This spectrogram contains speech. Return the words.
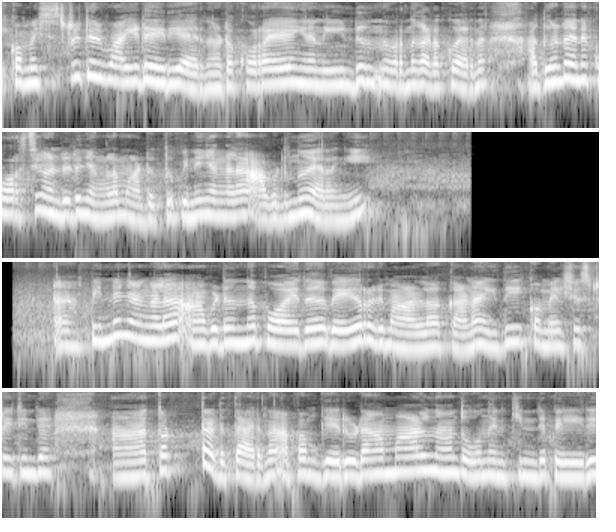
ഈ കൊമേഴ്ഷ്യൽ സ്ട്രീറ്റ് ഒരു വൈഡ് ഏരിയ ആയിരുന്നു കേട്ടോ. കുറേ ഇങ്ങനെ നീണ്ടു നിവർന്ന് കിടക്കുമായിരുന്നു അതുകൊണ്ട് തന്നെ കുറച്ച് കണ്ടിട്ട് ഞങ്ങൾ മടുത്തു. പിന്നെ ഞങ്ങൾ അവിടുന്ന് ഇറങ്ങി. പിന്നെ ഞങ്ങൾ അവിടുന്ന് പോയത് വേറൊരു മാളിലേക്കാണ് ഇത് ഈ കൊമേഴ്ഷ്യൽ സ്ട്രീറ്റിന്റെ തൊട്ടടുത്തായിരുന്നു. അപ്പം ഗരുഡാമാൾ എന്നാണ് തോന്നുന്നു എനിക്ക് എന്റെ പേര്.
